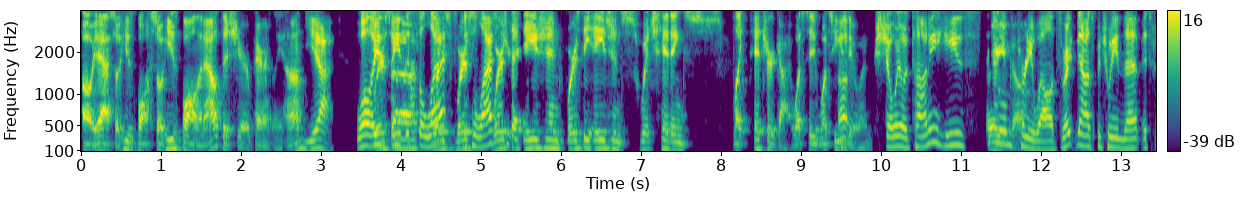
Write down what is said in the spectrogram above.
Oh yeah, so he's ball, so he's balling out this year apparently, huh? Yeah. Well, he's, Where's, uh, it's the last. Where's, it's the last. where's year- the Asian? Where's the Asian switch hitting like pitcher guy? What's he? What's he Uh, doing? Shohei Ohtani, he's There doing pretty well. It's right now. It's between them. It's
